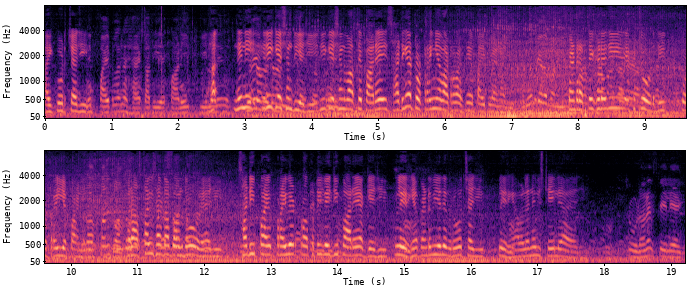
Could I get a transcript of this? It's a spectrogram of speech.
ਹਾਈ ਕੋਰਟ ਚ ਹੈ ਜੀ। ਨਹੀਂ ਪਾਈਪਲਾਈਨ ਹੈ ਕਾਦੀ ਹੈ? ਪਾਣੀ ਪੀਣ ਵਾਲੇ? ਨਹੀਂ ਨਹੀਂ ਇਰੀਗੇਸ਼ਨ ਦੀ ਹੈ ਜੀ। ਇਰੀਗੇਸ਼ਨ ਵਾਸਤੇ ਪਾ ਰਹੇ। ਸਾਡੀਆਂ ਟੁੱਟ ਰਹੀਆਂ ਵਾਟਰ ਵਾਸਤੇ ਪਾਈਪਲਾਈਨਾਂ ਜੀ। ਪਿੰਡ ਰੱਤੇ ਖੜੇ ਦੀ ਇੱਕ ਝੋੜ ਦੀ ਟੁੱਟ ਰਹੀ ਹੈ ਪਾਣੀ। ਰਸਤਾ ਵੀ ਸਾਡਾ ਬੰਦ ਹੋ ਰਿਹਾ ਜੀ। ਸਾਡੀ ਪ੍ਰਾਈਵੇਟ ਪ੍ਰਾਪਰਟੀ ਵੇਚਦੀ ਪਾ ਰਹੇ ਅੱਗੇ ਜੀ। ਭਲੇਰੀਆਂ ਪਿੰਡ ਵੀ ਇਹਦੇ ਵਿਰੋਧ 'ਚ ਹੈ ਜੀ। ਭਲੇਰੀਆਂ ਵਾਲਿਆਂ ਨੇ ਵੀ ਸਟੇ ਲਿਆ ਹੋਇਆ ਜੀ। ਝੋੜਾ ਨੇ ਆਸਟ੍ਰੇਲੀਆ ਜੀ।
